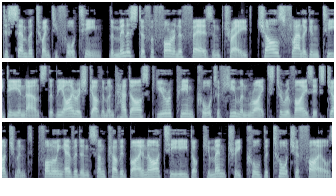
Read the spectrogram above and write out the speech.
December 2014, the Minister for Foreign Affairs and Trade, Charles Flanagan TD announced that the Irish government had asked European Court of Human Rights to revise its judgment, following evidence uncovered by an RTE documentary called The Torture Files.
